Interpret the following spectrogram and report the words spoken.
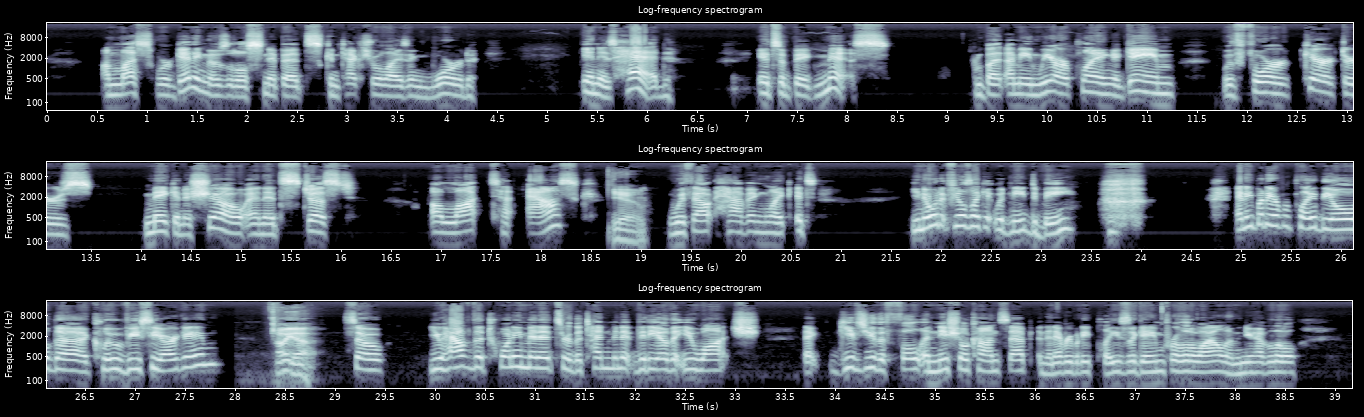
unless we're getting those little snippets contextualizing Ward in his head, it's a big miss. But I mean, we are playing a game with four characters making a show, and it's just a lot to ask Yeah. without having like it's you know what it feels like it would need to be anybody ever played the old uh, clue vcr game oh yeah so you have the 20 minutes or the 10 minute video that you watch that gives you the full initial concept and then everybody plays the game for a little while and then you have a little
